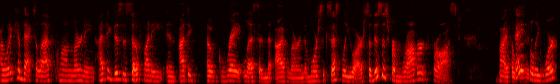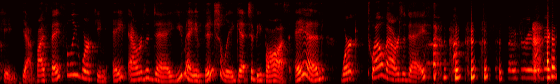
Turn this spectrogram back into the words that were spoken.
I want to come back to lifelong learning. I think this is so funny, and I think a great lesson that I've learned the more successful you are. So, this is from Robert Frost. By Oh, good. faithfully working, yeah, by faithfully working eight hours a day, you may eventually get to be boss and work 12 hours a day. So true. I got.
